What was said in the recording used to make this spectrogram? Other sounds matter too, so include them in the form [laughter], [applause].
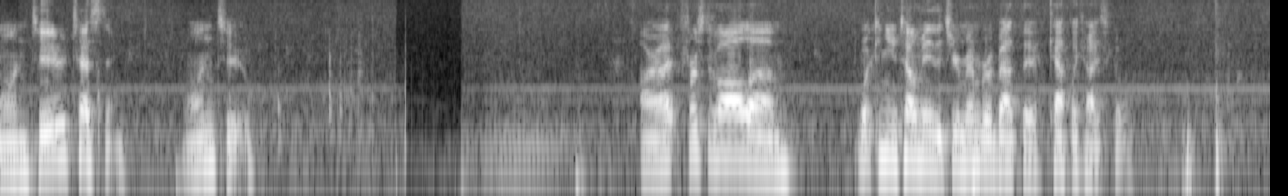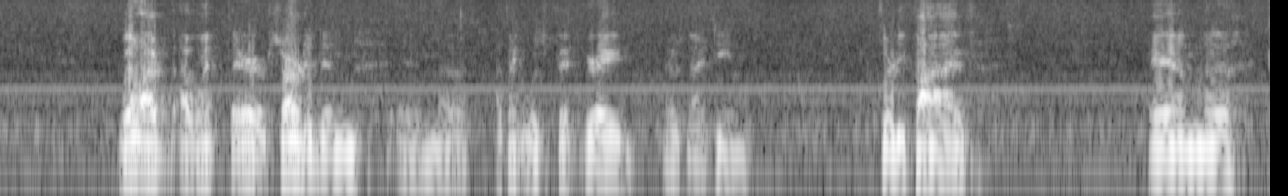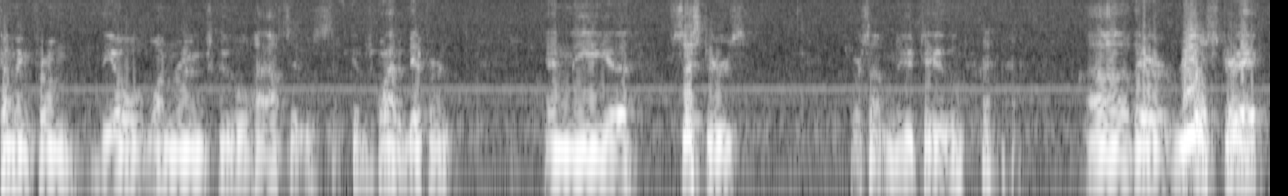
One, two, testing. One, two. All right. First of all, um, what can you tell me that you remember about the Catholic high school? Well, I, I went there, started in, in, uh, I think it was fifth grade. That was nineteen thirty-five. And, uh, coming from the old one-room schoolhouse, it was, it was quite a different. And the, uh, sisters were something new too. [laughs] Uh, they were real strict,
